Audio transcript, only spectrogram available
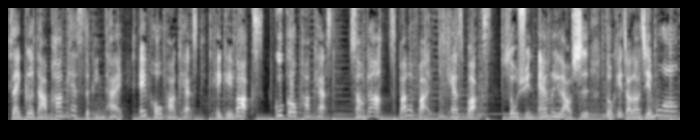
在各大 Podcast 的平台，Apple Podcast、KKBox、Google Podcast、SoundOn、Spotify、Castbox，搜寻 Emily 老师都可以找到节目哦。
